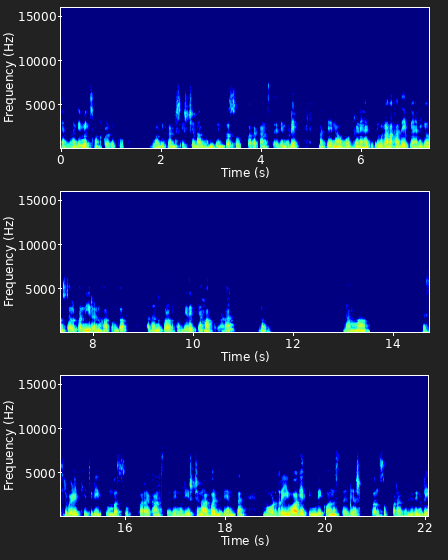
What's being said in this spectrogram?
ಚೆನ್ನಾಗಿ ಮಿಕ್ಸ್ ಮಾಡ್ಕೊಳ್ಬೇಕು. ನೋಡಿ ಫ್ರೆಂಡ್ಸ್ ಎಷ್ಟು ಚೆನ್ನಾಗಿ ಬಂದಿದೆ ಅಂತ ಸೂಪರಾಗಿ ಕಾಣಿಸ್ತಾ ಇದೆ ನೋಡಿ. ಮತ್ತು ನಾವು ಒಗ್ಗರಣೆ ಹಾಕಿದ್ದೀವಲ್ಲ, ಅದೇ ಪ್ಯಾನಿಗೆ ಒಂದು ಸ್ವಲ್ಪ ನೀರನ್ನು ಹಾಕ್ಕೊಂಡು ಅದನ್ನು ತೊಳೆದುಕೊಂಡು ಇದಕ್ಕೆ ಹಾಕೊಳ್ಳೋಣ. ನೋಡಿ. ನಮ್ಮ ಹೆಸರುಬೇಳೆ ಖಿಚಡಿ ತುಂಬ ಸೂಪರಾಗಿ ಕಾಣಿಸ್ತಾ ಇದೆ ನೋಡಿ, ಎಷ್ಟು ಚೆನ್ನಾಗಿ ಬಂದಿದೆ ಅಂತ. ನೋಡಿದ್ರೆ ಇವಾಗೇ ತಿನ್ನಬೇಕು ಅನ್ನಿಸ್ತಾ ಇದೆ, ಅಷ್ಟೊಂದು ಸೂಪರಾಗಿ ಬಂದಿದೆ ನೋಡಿ.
